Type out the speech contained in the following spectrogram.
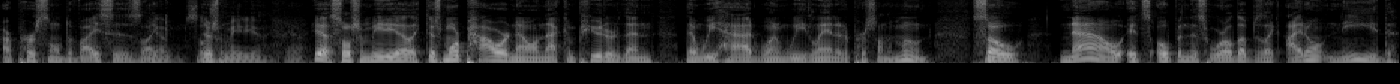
our personal devices like yeah, social media yeah. yeah social media like there's more power now on that computer than than we had when we landed a person on the moon so hmm. now it's opened this world up it's like i don't need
